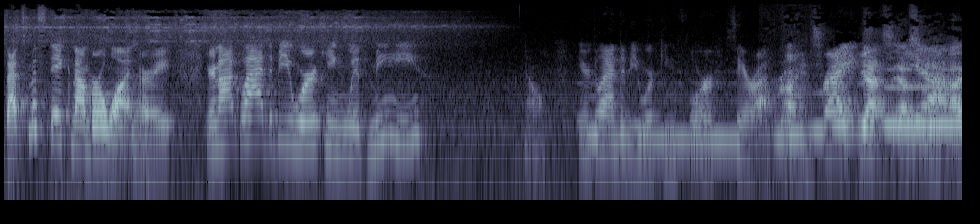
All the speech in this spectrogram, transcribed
that's mistake number one, all right? You're not glad to be working with me. No, you're glad to be working for Sarah. Right. Right? Yes, absolutely. Yeah. I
